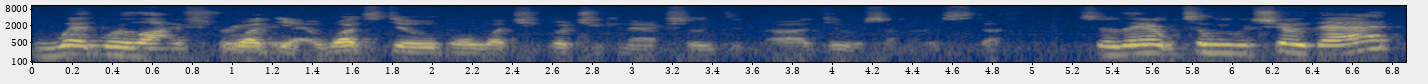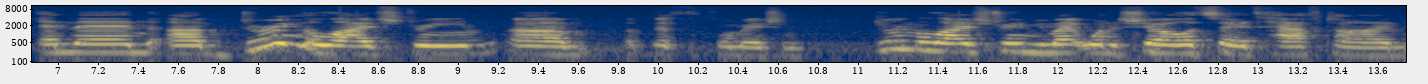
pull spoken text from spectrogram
when we're live streaming. what yeah what's doable, what you, what you can actually do, uh, do with some of this stuff. So there, so we would show that, and then um, during the live stream, um, that's the formation. During the live stream, you might want to show, let's say it's halftime,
